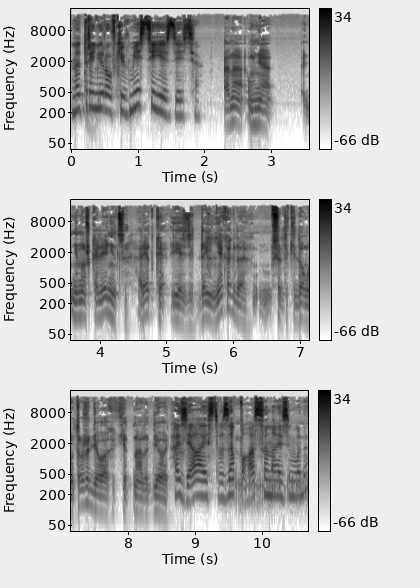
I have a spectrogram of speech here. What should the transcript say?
На тренировки вместе ездите? Она у меня немножко ленится, редко ездит. Да и некогда. Все-таки дома тоже дела какие-то надо делать. Хозяйство, запасы на зиму, да?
